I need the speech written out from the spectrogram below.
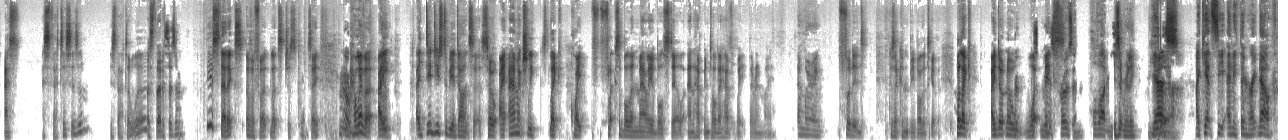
Aes- aestheticism. Is that a word? Aestheticism? the aesthetics of a foot. Let's just say. Oh, However, yeah. I I did used to be a dancer, so I am actually like quite flexible and malleable still, and have been told I have. Wait, they're in my. I'm wearing footed because I couldn't be bothered to get together. But like, I don't know Your- your what screen makes. is frozen. Hold on. Is it really? Yes. I can't see anything right now.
